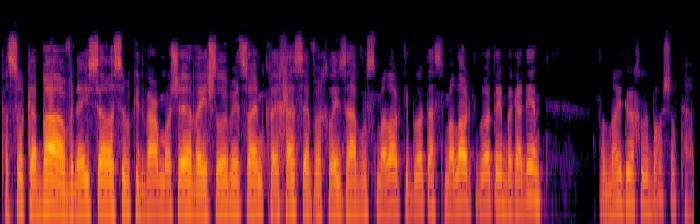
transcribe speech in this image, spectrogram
פסוק הבא, ובני ישראל עשו כדבר משה, וישלו במצרים כלי כסף וכלי זהב ושמאלות, קיבלו את השמאלות, קיבלו את הבגדים, אבל לא ידעו איך ללבוש אותם,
